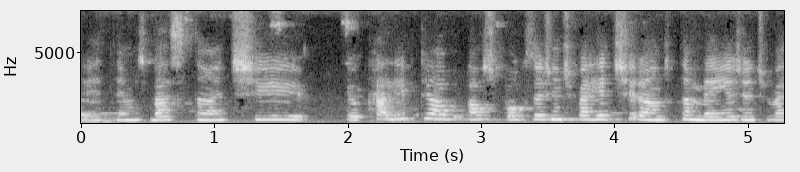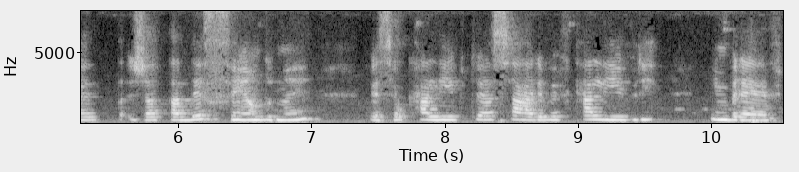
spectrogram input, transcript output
É, temos bastante eucalipto e aos poucos a gente vai retirando também, a gente vai já está descendo, né? esse eucalipto e essa área vai ficar livre em breve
